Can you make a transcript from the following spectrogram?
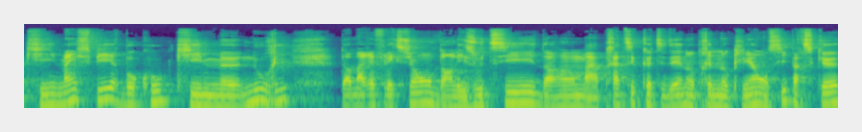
qui m'inspire beaucoup, qui me nourrit dans ma réflexion, dans les outils, dans ma pratique quotidienne auprès de nos clients aussi, parce que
